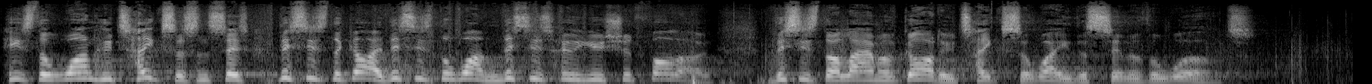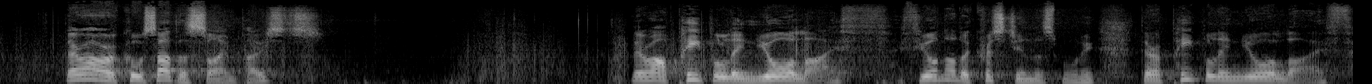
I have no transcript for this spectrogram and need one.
He's the one who takes us and says, This is the guy, this is the one, this is who you should follow. This is the Lamb of God who takes away the sin of the world. There are, of course, other signposts. There are people in your life, if you're not a Christian this morning, there are people in your life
